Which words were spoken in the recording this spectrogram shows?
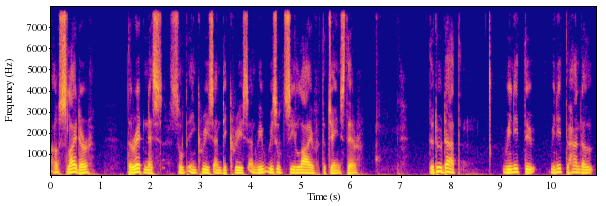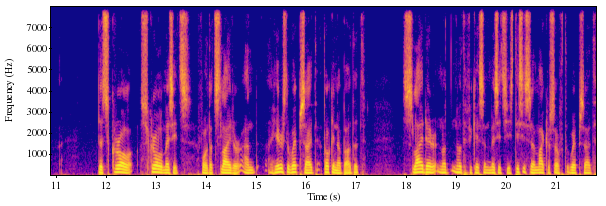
uh, slider the redness should increase and decrease and we, we should see live the change there to do that we need to we need to handle the scroll scroll message for that slider and here's the website talking about it slider not notification messages this is a Microsoft website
